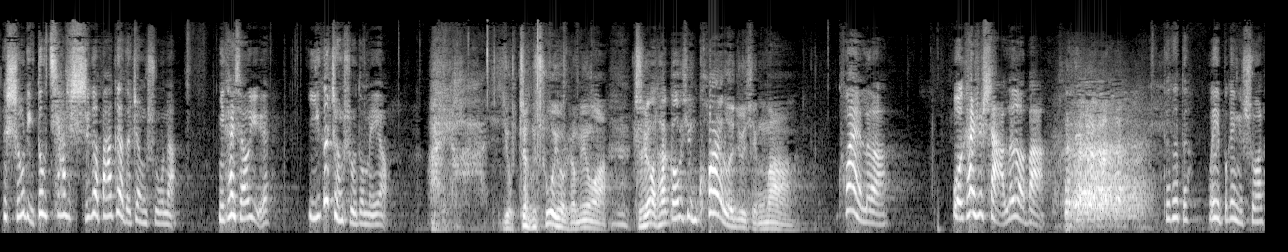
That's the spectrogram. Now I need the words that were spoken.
那手里都掐着十个八个的证书呢。你看小雨，一个证书都没有。哎呀，有证书有什么用啊？只要他高兴快乐就行嘛。快乐，我看是傻乐吧。得得得，我也不跟你说了。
